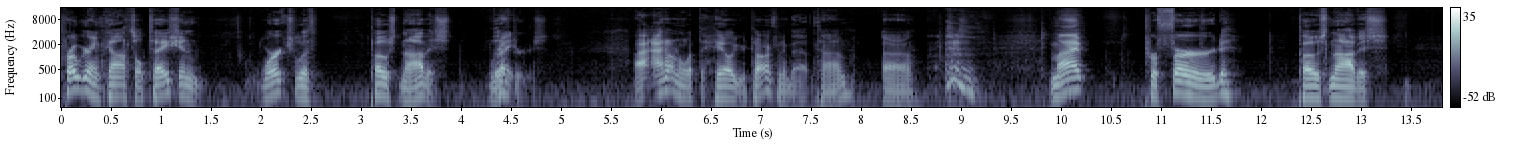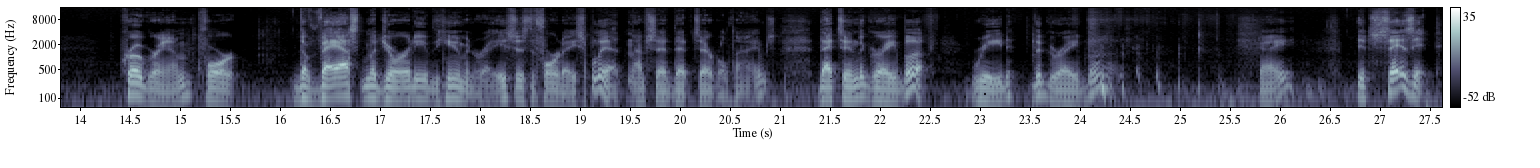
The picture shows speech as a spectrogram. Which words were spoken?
program consultation works with post novice Right. lifters. I, I don't know what the hell you're talking about, Tom. Uh, my preferred post novice program for the vast majority of the human race is the four day split. And I've said that several times. That's in the gray book. Read the gray book. okay? It says it.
